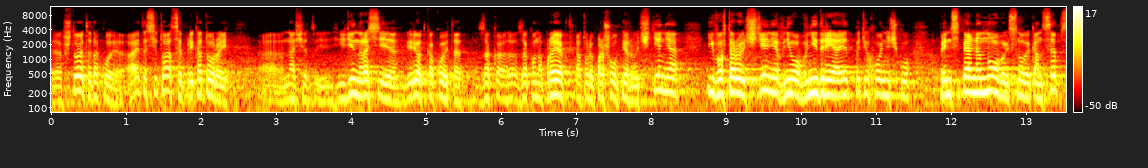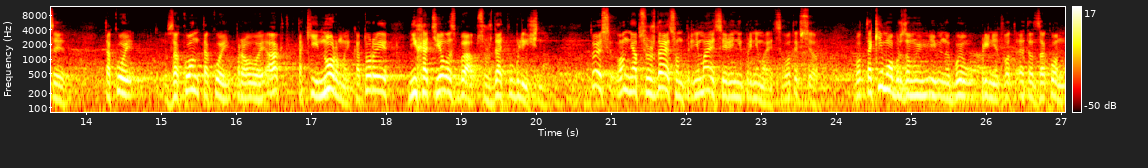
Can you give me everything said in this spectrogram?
Э, Что это такое? А это ситуация, при которой значит, Единая Россия берет какой-то зако- законопроект, который прошел первое чтение, и во второе чтение в него внедряет потихонечку принципиально новый, с новой концепцией, такой закон, такой правовой акт, такие нормы, которые не хотелось бы обсуждать публично. То есть он не обсуждается, он принимается или не принимается. Вот и все. Вот таким образом им- именно был принят вот этот закон,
